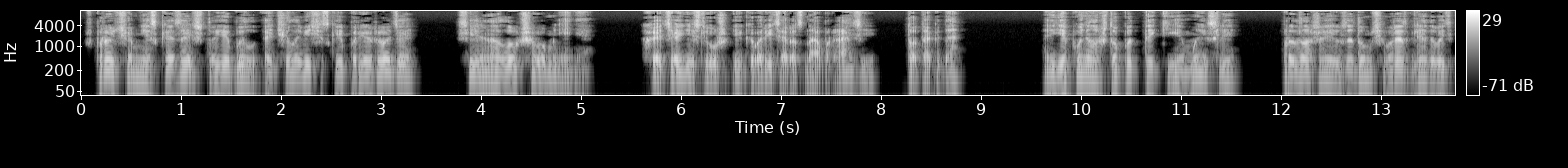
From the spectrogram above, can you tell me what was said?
Впрочем, не сказать, что я был о человеческой природе сильно лучшего мнения. Хотя, если уж и говорить о разнообразии, то тогда... Я понял, что под такие мысли продолжаю задумчиво разглядывать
